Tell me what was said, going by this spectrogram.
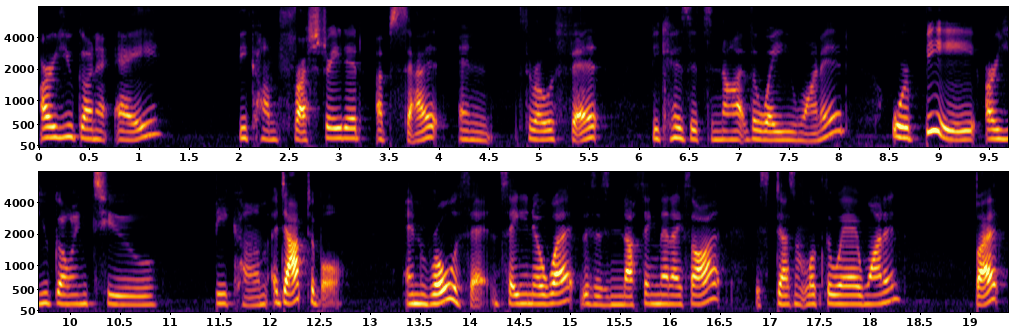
Are you going to A, become frustrated, upset, and throw a fit because it's not the way you wanted? Or B, are you going to become adaptable and roll with it and say, you know what, this is nothing that I thought. This doesn't look the way I wanted, but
